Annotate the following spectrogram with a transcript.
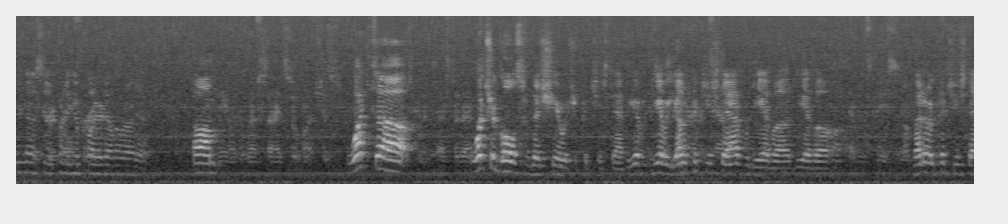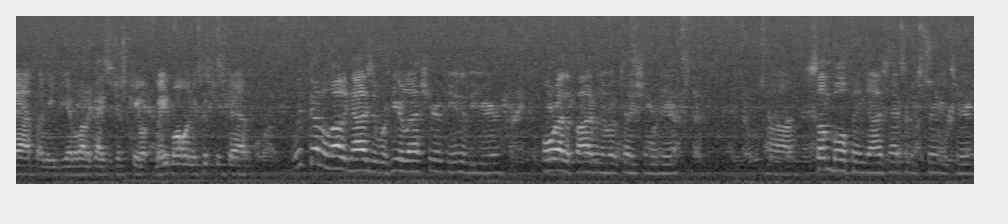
you're going to see a pretty good player down the road. Um, what uh, what's your goals for this year with your pitching staff? Do you have, do you have a young pitching staff, or do you have a do you have a veteran pitching staff? I mean, do you have a lot of guys that just came up from A-ball on your pitching staff? We've got a lot of guys that were here last year at the end of the year. Four out of five in the rotation were here. Uh, some bullpen guys had some experience here.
